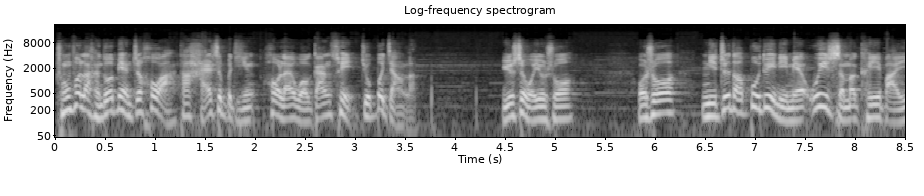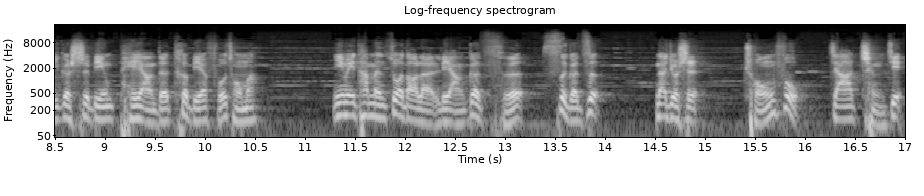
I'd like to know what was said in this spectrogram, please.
重复了很多遍之后啊，他还是不听。后来我干脆就不讲了。”于是我又说：“我说，你知道部队里面为什么可以把一个士兵培养得特别服从吗？因为他们做到了两个词，四个字，那就是重复加惩戒。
